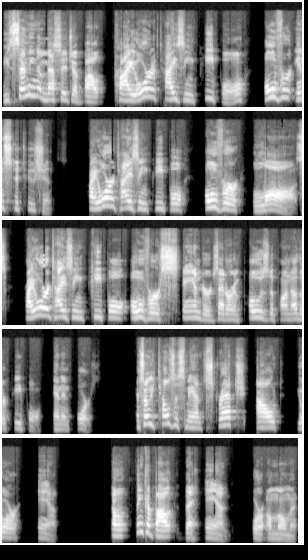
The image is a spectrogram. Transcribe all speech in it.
He's sending a message about prioritizing people over institutions, prioritizing people over laws, prioritizing people over standards that are imposed upon other people and enforced. And so he tells this man, stretch out your hand. Now, think about the hand for a moment.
